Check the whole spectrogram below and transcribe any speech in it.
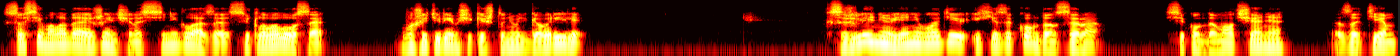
Совсем молодая женщина, синеглазая, светловолосая. Ваши тюремщики что-нибудь говорили? К сожалению, я не владею их языком, Дон Сера. Секунда молчания. Затем...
